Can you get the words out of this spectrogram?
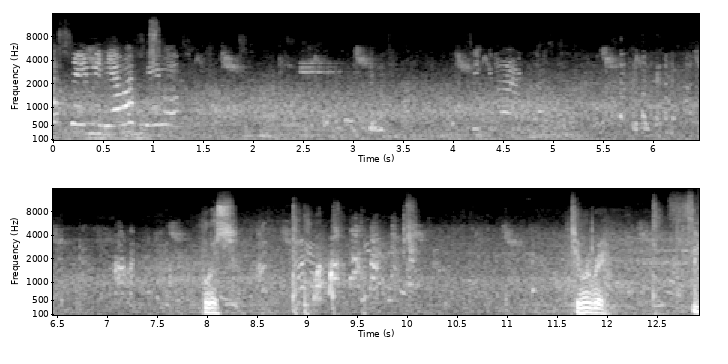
Yavaş Semih, yavaş arkadaşlar. Burası. Timur Bey.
